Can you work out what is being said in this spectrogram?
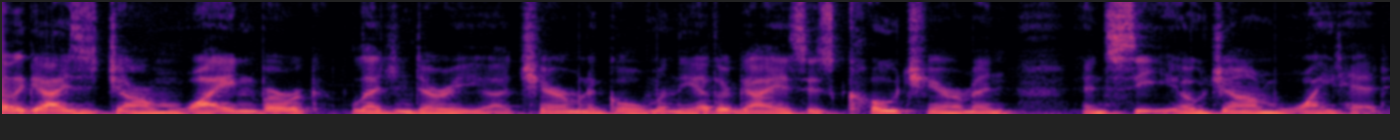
of the guys is John Weinberg, legendary uh, chairman of Goldman. The other guy is his co-chairman and CEO John Whitehead.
